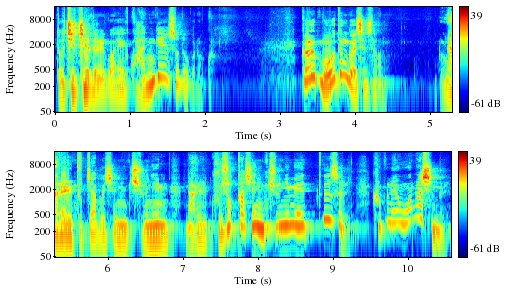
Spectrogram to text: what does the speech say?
또 지체들과의 관계에서도 그렇고 그 모든 것에서 나를 붙잡으신 주님, 나를 구속하신 주님의 뜻을 그분의 원하심을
